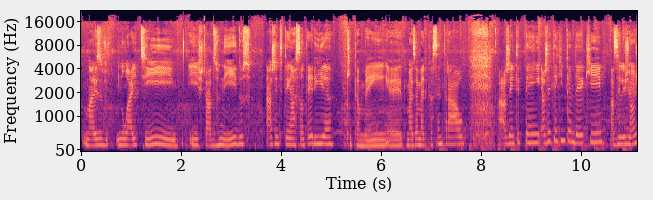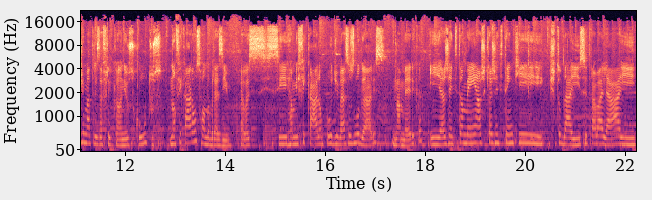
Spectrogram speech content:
mais no Haiti e Estados Unidos. A gente tem a santeria, que também é mais América Central. A gente tem, a gente tem que entender que as religiões de matriz africana e os cultos não ficaram só no Brasil. Elas se ramificaram por diversos lugares na América. E a gente também acho que a gente tem que estudar isso e trabalhar e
